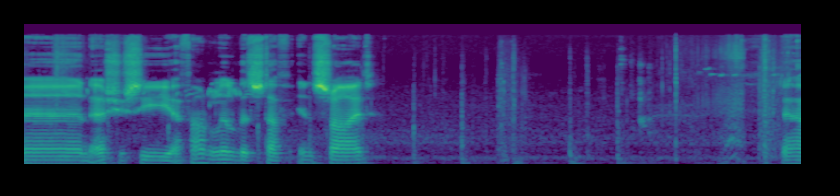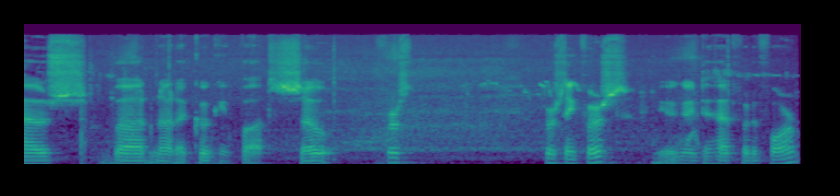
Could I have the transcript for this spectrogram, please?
and as you see I found a little bit stuff inside the house but not a cooking pot. So first first thing first we are going to head for the farm.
